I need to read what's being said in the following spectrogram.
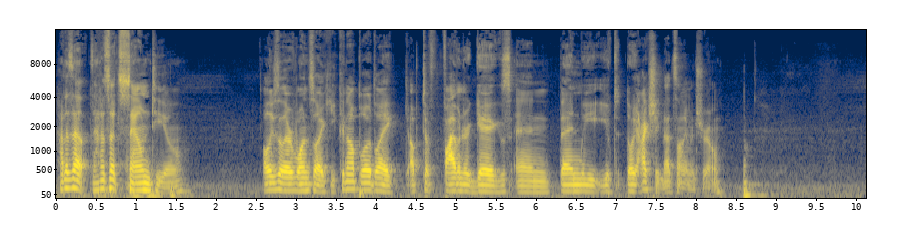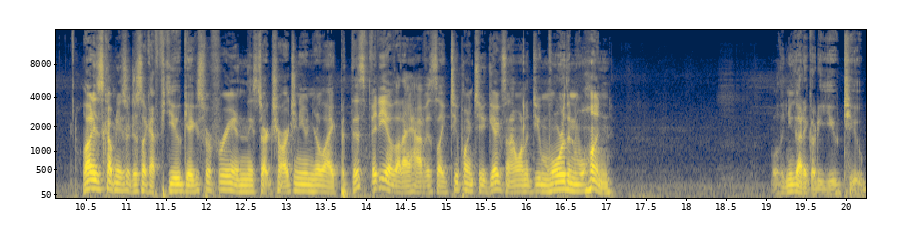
How does that how does that sound to you? All these other ones like you can upload like up to 500 gigs and then we you have to actually that's not even true. A lot of these companies are just like a few gigs for free and they start charging you and you're like but this video that i have is like 2.2 gigs and i want to do more than one. Well then you got to go to youtube.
